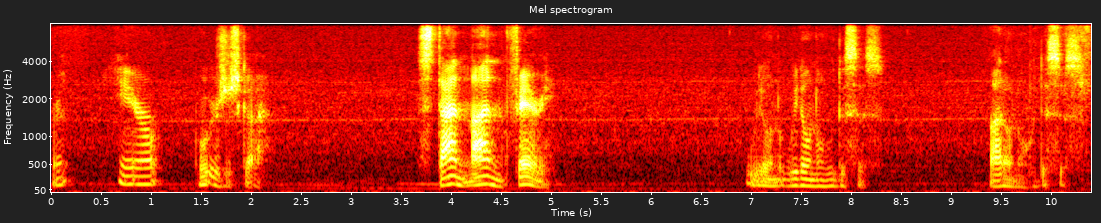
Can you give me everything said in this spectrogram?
Right here. Who is this guy? Stan Man Ferry. We don't we don't know who this is. I don't know who this is.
